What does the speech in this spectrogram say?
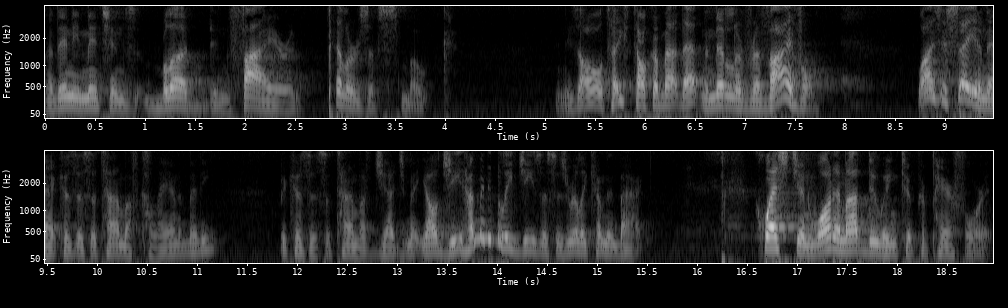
And then he mentions blood and fire and pillars of smoke. And he's all he's talking about that in the middle of revival. Why is he saying that? Because it's a time of calamity, because it's a time of judgment. Y'all, how many believe Jesus is really coming back? Question What am I doing to prepare for it?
